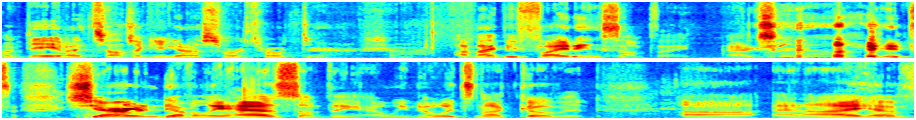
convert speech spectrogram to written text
Oh, Dave, it sounds like you got a sore throat there. So. I might be fighting something. Actually, it's Sharon definitely has something, and we know it's not COVID. Uh, and I have,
